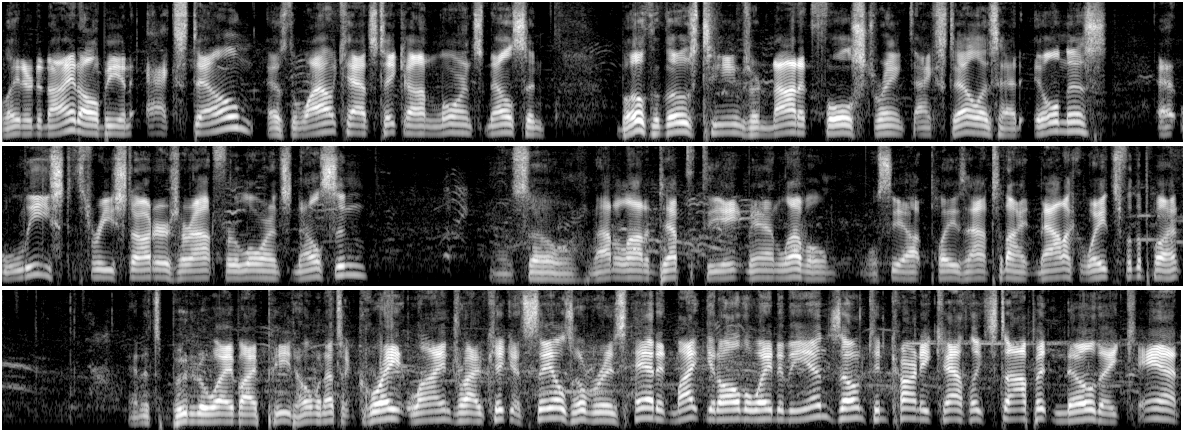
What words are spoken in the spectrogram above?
Later tonight, I'll be in Axtell as the Wildcats take on Lawrence Nelson. Both of those teams are not at full strength. Axtell has had illness. At least three starters are out for Lawrence Nelson. And so, not a lot of depth at the eight man level. We'll see how it plays out tonight. Malik waits for the punt. And it's booted away by Pete Homan. That's a great line drive kick. It sails over his head. It might get all the way to the end zone. Can Kearney Catholic stop it? No, they can't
